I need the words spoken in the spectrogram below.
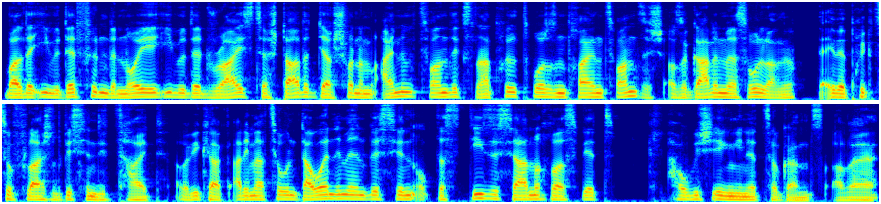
weil der Evil Dead Film, der neue Evil Dead Rise, der startet ja schon am 21. April 2023, also gar nicht mehr so lange. Der überbrückt so vielleicht ein bisschen die Zeit. Aber wie gesagt, Animationen dauern immer ein bisschen. Ob das dieses Jahr noch was wird, glaube ich irgendwie nicht so ganz. Aber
